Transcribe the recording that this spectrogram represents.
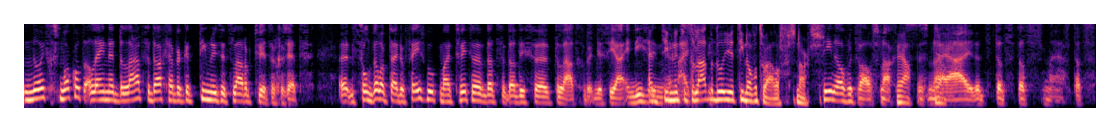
nooit gesmokkeld. Alleen eh, de laatste dag heb ik het 10 minuten te laat op Twitter gezet. Uh, het stond wel op tijd op Facebook, maar Twitter, dat, dat is uh, te laat gebeurd. Dus ja, in die zin. En 10 minuten te laat bedoel je 10 over 12 s'nachts? 10 over 12 s'nachts. Ja. Dus nou ja, ja dat, dat, dat, nou ja, dat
